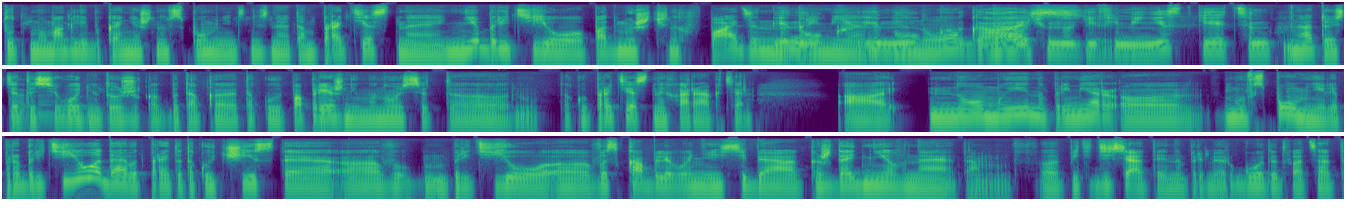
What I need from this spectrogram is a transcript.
тут мы могли бы, конечно, вспомнить, не знаю, там протестное небритье подмышечных впадин, и например. Ног, и, ног, и ног, да, да, очень многие феминистки этим. Да, то есть это сегодня тоже как бы такая, такую по-прежнему носит э, ну, такой протестный характер. А, но мы, например, э, мы вспомнили про бритье, да, вот про это такое чистое э, бритье, э, выскабливание себя каждодневное, там, в 50-е, например, годы 20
